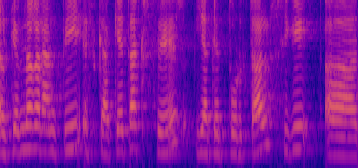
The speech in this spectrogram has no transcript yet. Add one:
el que hem de garantir és que aquest accés i aquest portal sigui, eh,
